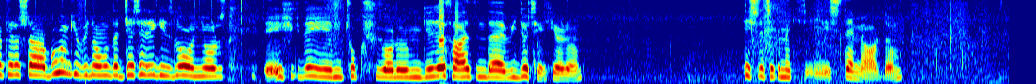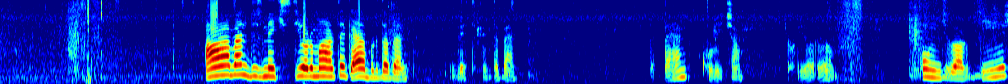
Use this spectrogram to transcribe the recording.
arkadaşlar bugünkü videomuzda cesedi gizli oynuyoruz. E, eşikteyim, çok üşüyorum. Gece saatinde video çekiyorum. Hiç de çekmek istemiyordum. Aa ben düzmek istiyorum artık. Aa burada ben. Evet burada ben. Ben kuracağım. Kuruyorum. Oyuncular bir,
